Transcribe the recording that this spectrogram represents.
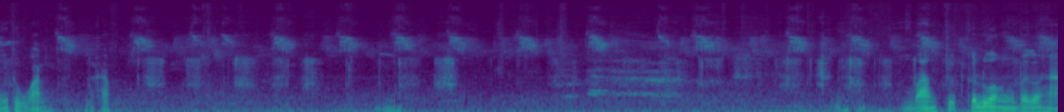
นี้ทุกวันนะครับ บางจุดก็ล่วงลงไปก็หา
